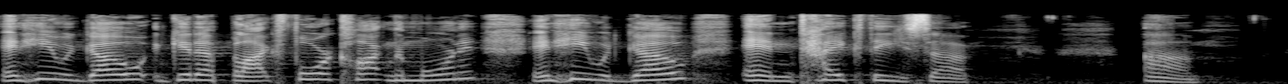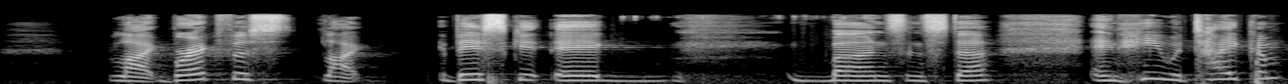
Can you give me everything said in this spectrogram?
And he would go get up like four o'clock in the morning and he would go and take these, uh, uh, like breakfast, like biscuit, egg, buns and stuff. And he would take them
